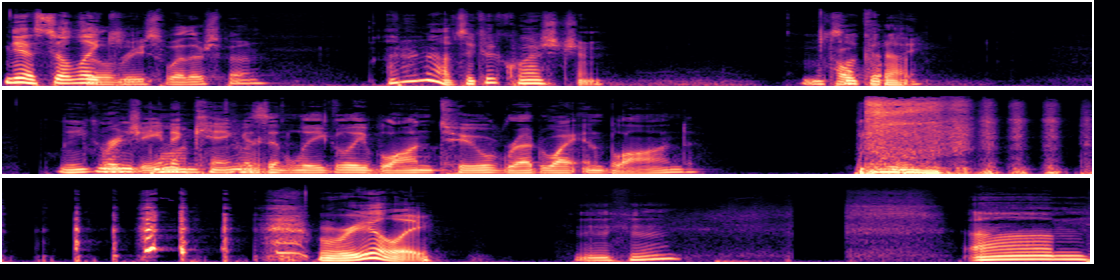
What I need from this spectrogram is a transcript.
Yeah, so Still like Reese Witherspoon. I don't know. It's a good question. Let's look it up. Legally Regina Blonde King 3. is in Legally Blonde 2, Red, White, and Blonde. really. Mm-hmm. Um.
